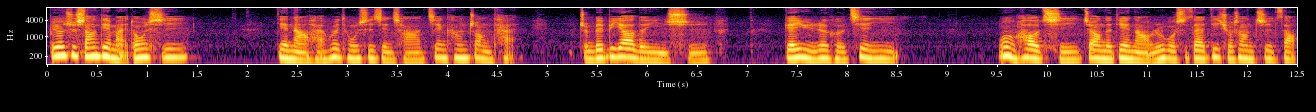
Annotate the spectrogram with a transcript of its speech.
不用去商店买东西。电脑还会同时检查健康状态，准备必要的饮食，给予任何建议。我很好奇，这样的电脑如果是在地球上制造，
